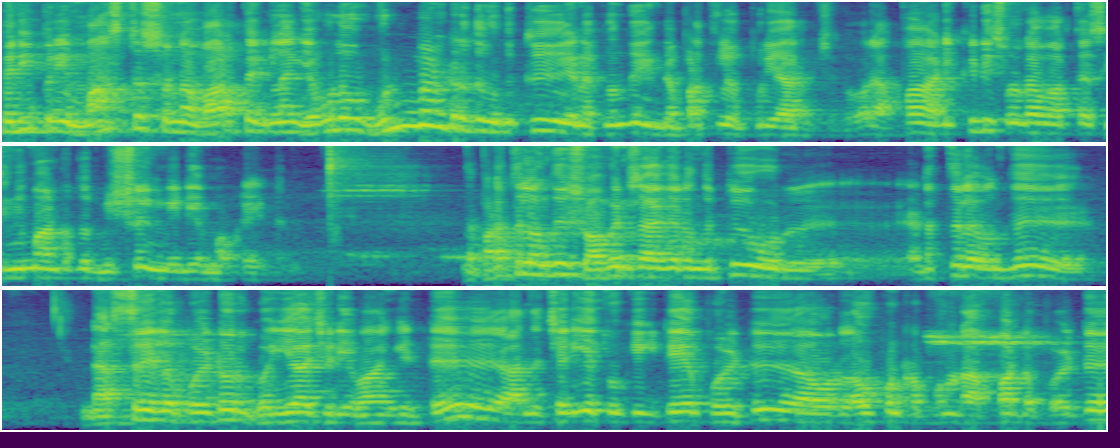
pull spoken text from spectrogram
பெரிய பெரிய மாஸ்டர் சொன்ன வார்த்தைகள்லாம் எவ்வளவு உண்மைன்றது வந்துட்டு எனக்கு வந்து இந்த படத்துல புரிய ஆரம்பிச்சது. ஒரு அப்பா அடிக்கடி சொல்ற வார்த்தை சினிமான்றது விஷுவல் மீடியம் அப்படின்ட்டு. இந்த படத்துல வந்து ஷோபின் சாகர் வந்துட்டு ஒரு இடத்துல வந்து நர்சரியில போயிட்டு ஒரு கொய்யா செடி வாங்கிட்டு அந்த செடியை தூக்கிக்கிட்டே போயிட்டு அவர் லவ் பண்ற பொண்ணோட அப்பாட்ட போயிட்டு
